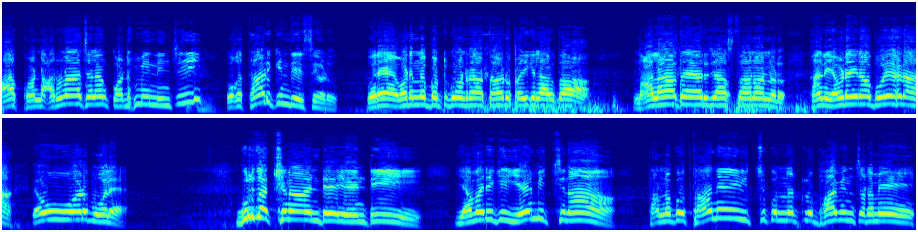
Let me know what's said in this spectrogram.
ఆ కొండ అరుణాచలం కొండ మీద నుంచి ఒక తాడు కింద వేసాడు. ఒరే ఎవడన్నా పట్టుకోండిరా తాడు పైకి లాగుతా. నాలా తయారు చేస్తాను అన్నాడు. కానీ ఎవడైనా పోయాడా? ఎవడు పోలే. గురుదక్షిణ అంటే ఏంటి? ఎవరికి ఏమిచ్చినా తనకు తానే ఇచ్చుకున్నట్లు భావించడమే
